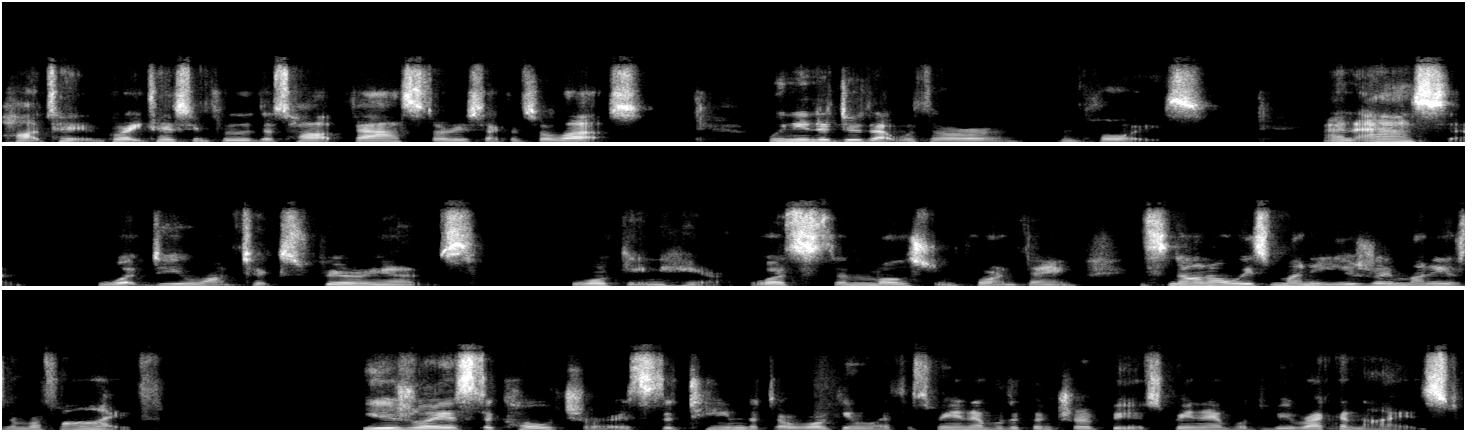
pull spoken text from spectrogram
hot, great tasting food that's hot, fast, 30 seconds or less. We need to do that with our employees and ask them, what do you want to experience working here? What's the most important thing? It's not always money. Usually, money is number five. Usually, it's the culture, it's the team that they're working with, it's being able to contribute, it's being able to be recognized.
